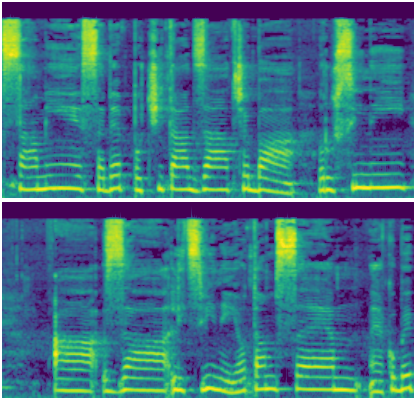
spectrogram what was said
sami sebe počítat za třeba Rusiny a za Litviny, jo, tam se jakoby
